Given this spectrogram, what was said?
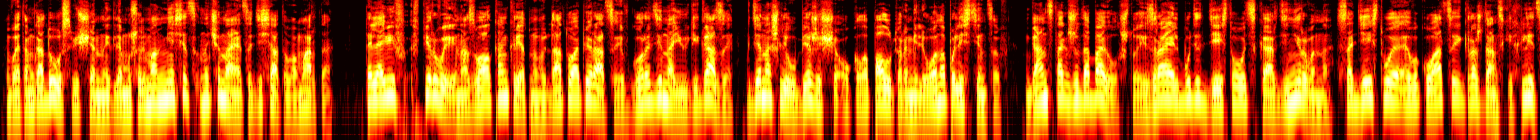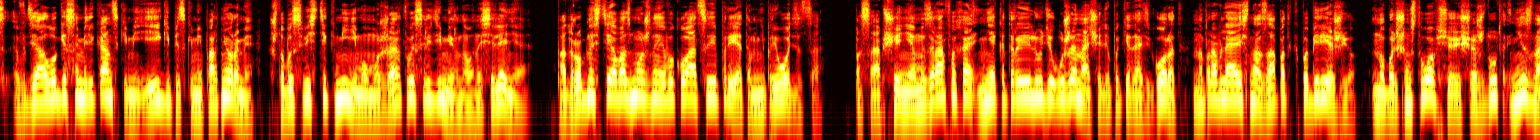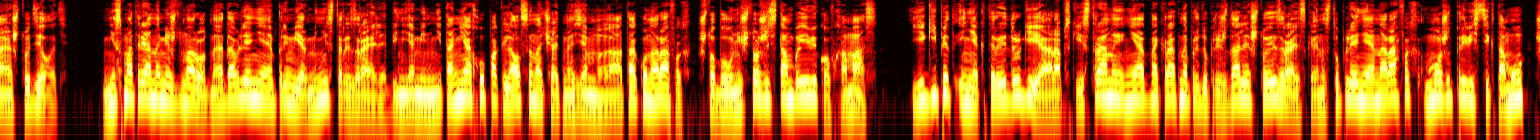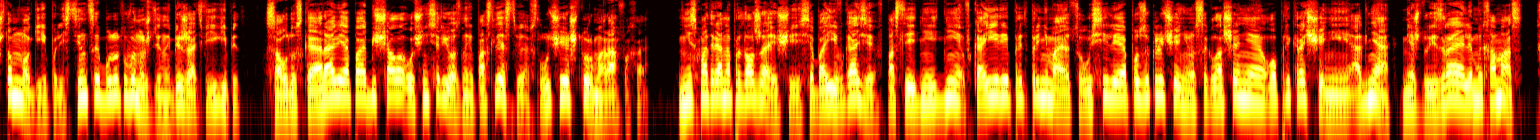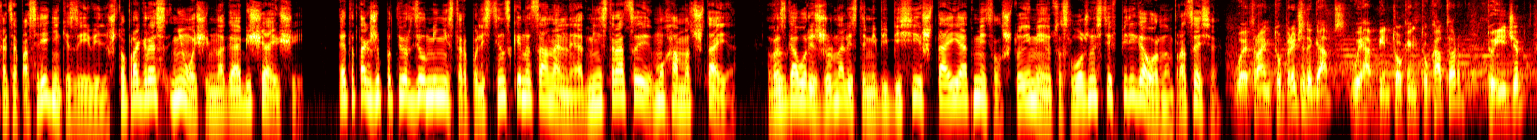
В этом году священный для мусульман месяц начинается 10 марта. Тель-Авив впервые назвал конкретную дату операции в городе на юге Газы, где нашли убежище около полутора миллиона палестинцев. Ганс также добавил, что Израиль будет действовать скоординированно, содействуя эвакуации гражданских лиц в диалоге с американскими и египетскими партнерами, чтобы свести к минимуму жертвы среди мирного населения. Подробности о возможной эвакуации при этом не приводятся. По сообщениям из Рафаха, некоторые люди уже начали покидать город, направляясь на запад к побережью, но большинство все еще ждут, не зная, что делать. Несмотря на международное давление, премьер-министр Израиля Беньямин Нетаньяху поклялся начать наземную атаку на Рафах, чтобы уничтожить там боевиков Хамас – Египет и некоторые другие арабские страны неоднократно предупреждали, что израильское наступление на Рафах может привести к тому, что многие палестинцы будут вынуждены бежать в Египет. Саудовская Аравия пообещала очень серьезные последствия в случае штурма Рафаха. Несмотря на продолжающиеся бои в Газе, в последние дни в Каире предпринимаются усилия по заключению соглашения о прекращении огня между Израилем и Хамас, хотя посредники заявили, что прогресс не очень многообещающий. Это также подтвердил министр палестинской национальной администрации Мухаммад Штайя – в разговоре с журналистами BBC Штайи отметил, что имеются сложности в переговорном процессе.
